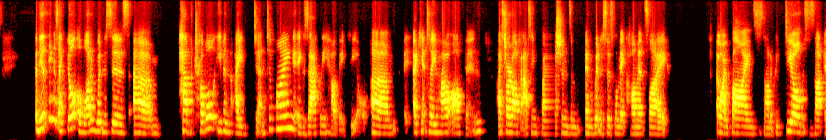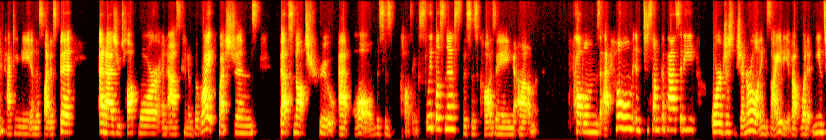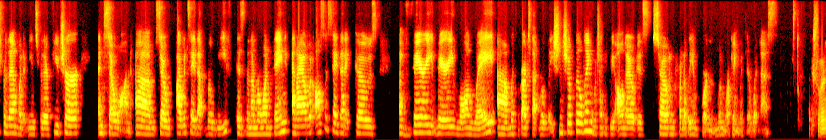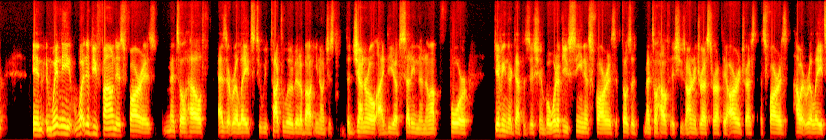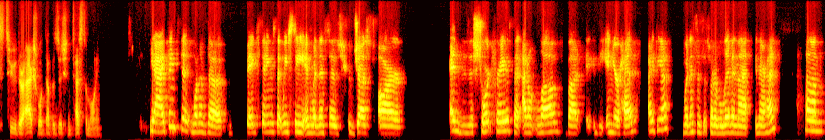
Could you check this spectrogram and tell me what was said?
And the other thing is, I feel a lot of witnesses um, have trouble even identifying exactly how they feel. Um, I can't tell you how often I start off asking questions, and, and witnesses will make comments like, Oh, I'm fine. This is not a big deal. This is not impacting me in the slightest bit. And as you talk more and ask kind of the right questions, that's not true at all. This is causing sleeplessness. This is causing um, problems at home into some capacity, or just general anxiety about what it means for them, what it means for their future and so on. Um, so I would say that relief is the number one thing. And I would also say that it goes a very, very long way um, with regard to that relationship building, which I think we all know is so incredibly important when working with your witness. Excellent. And, and Whitney, what have you found as far as mental health as it relates to? We've talked a little bit about, you know, just the general idea of setting them up for giving their deposition, but what have you seen as far as if those mental health issues aren't addressed or if they are addressed as far as how it relates to their actual deposition testimony? Yeah, I think that one of the big things that we see in witnesses who just are, and the short phrase that I don't love, but the in your head idea, witnesses that sort of live in that in their head. Um,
